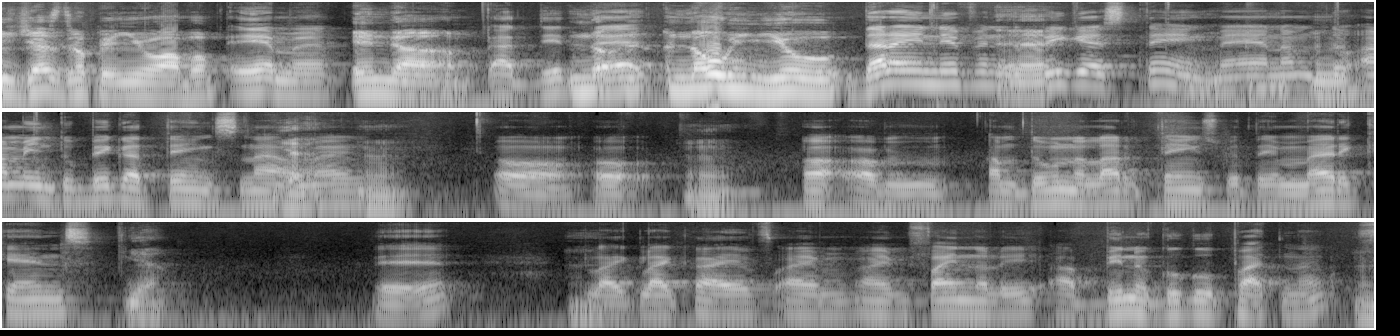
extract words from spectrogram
you just dropped a new album. yeah, man. And uh, I did kno- that. knowing you, That ain't even the biggest thing, man. I'm do, I'm into bigger things now, Yeah, man. Oh, oh. Uh, um, I'm doing a lot of things with the Americans. yeah, Yeah. Mm. Like like I've I'm I'm finally I've been a Google partner mm-hmm.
